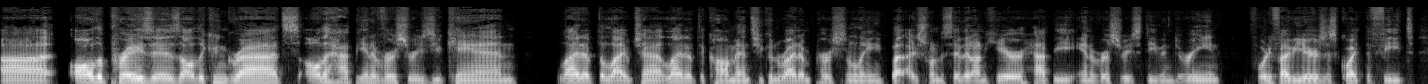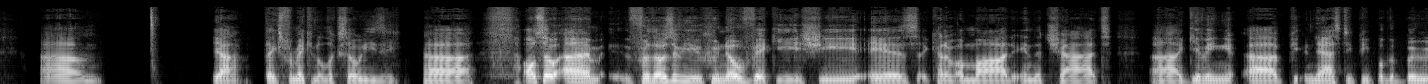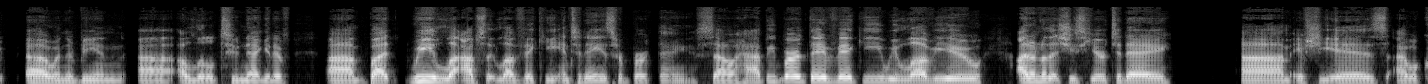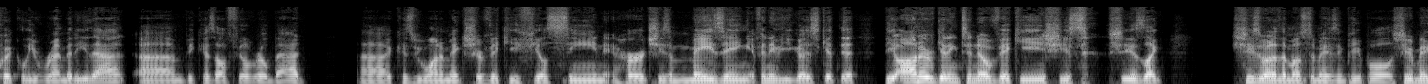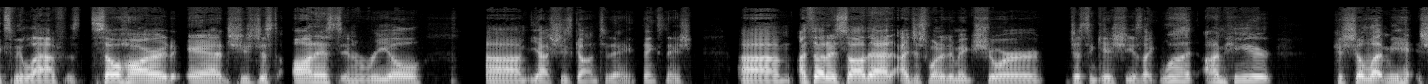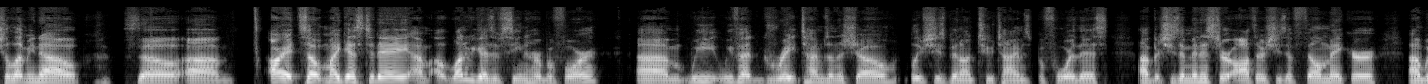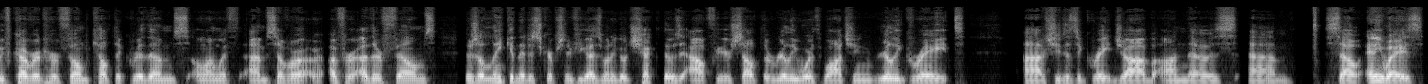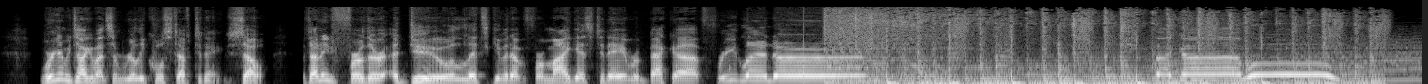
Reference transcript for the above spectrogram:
uh, all the praises, all the congrats, all the happy anniversaries you can light up the live chat, light up the comments. You can write them personally, but I just wanted to say that on here, happy anniversary, Stephen Doreen. 45 years is quite the feat. Um, yeah, thanks for making it look so easy. Uh, also, um, for those of you who know Vicky, she is kind of a mod in the chat, uh, giving uh, p- nasty people the boot uh, when they're being uh, a little too negative. Uh, but we lo- absolutely love Vicky, and today is her birthday. So happy birthday, Vicky! We love you. I don't know that she's here today. Um, if she is, I will quickly remedy that um, because I'll feel real bad because uh, we want to make sure Vicky feels seen and heard. She's amazing. If any of you guys get the the honor of getting to know Vicky, she's she is like she's one of the most amazing people. She makes me laugh so hard, and she's just honest and real um, yeah, she's gone today. Thanks, Nation. Um, I thought I saw that. I just wanted to make sure, just in case she's like, "What? I'm here," because she'll let me. She'll let me know. So, um, all right. So my guest today, um, a lot of you guys have seen her before. Um, we we've had great times on the show. I believe she's been on two times before this. Uh, but she's a minister, author. She's a filmmaker. Uh, we've covered her film Celtic Rhythms, along with um, several of her other films. There's a link in the description if you guys want to go check those out for yourself. They're really worth watching, really great. Uh, she does a great job on those. Um, so, anyways, we're going to be talking about some really cool stuff today. So, without any further ado, let's give it up for my guest today, Rebecca Friedlander. Rebecca, woo!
